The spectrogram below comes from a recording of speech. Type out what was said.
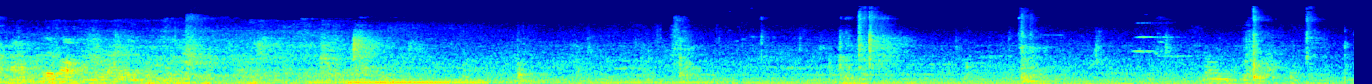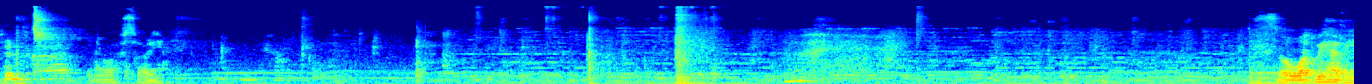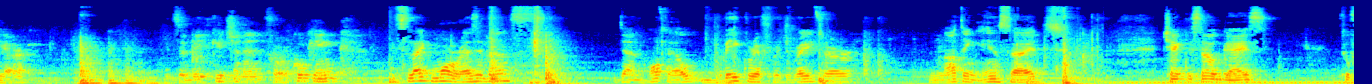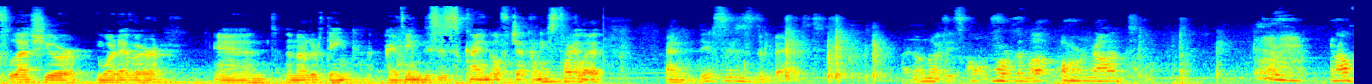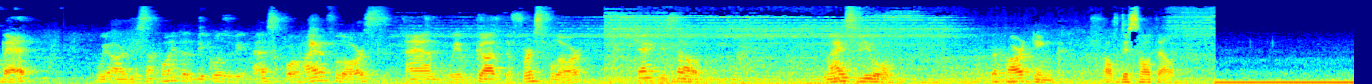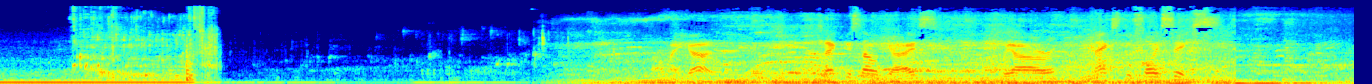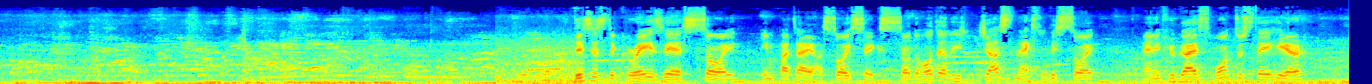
Oh, sorry. So what we have here, it's a big kitchenette for cooking. It's like more residence than hotel. Big refrigerator, nothing inside. Check this out guys, to flush your whatever. And another thing, I think this is kind of Japanese toilet. And this is the bed. I don't know if it's comfortable or not. Not bad. We are disappointed because we asked for higher floors and we've got the first floor. Check this out. Nice view. Of the parking of this hotel. Out guys. We are next to Soi 6. This is the craziest soi in Pattaya, Soi 6. So the hotel is just next to this soi and if you guys want to stay here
